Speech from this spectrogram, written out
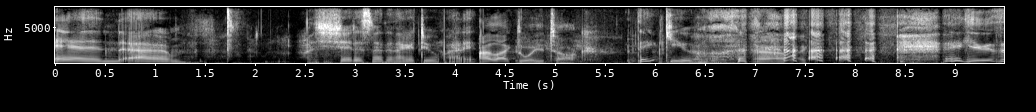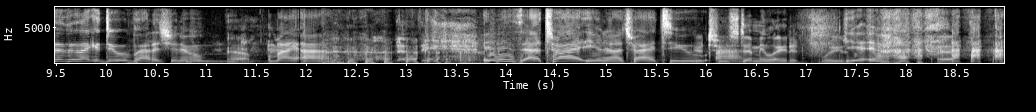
and um, shit, there's nothing I can do about it. I like the way you talk. Thank you. Yeah, like Thank you. There's nothing I can do about it. You know, Yeah. my uh, it is. I tried. You know, I tried to. You're too uh, stimulated. What are you Yeah. to-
